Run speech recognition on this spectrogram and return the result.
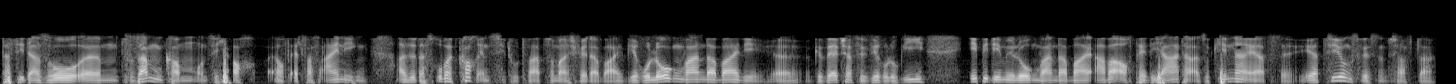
dass sie da so ähm, zusammenkommen und sich auch auf etwas einigen. Also das Robert Koch Institut war zum Beispiel dabei, Virologen waren dabei, die äh, Gesellschaft für Virologie, Epidemiologen waren dabei, aber auch Pädiater, also Kinderärzte, Erziehungswissenschaftler.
